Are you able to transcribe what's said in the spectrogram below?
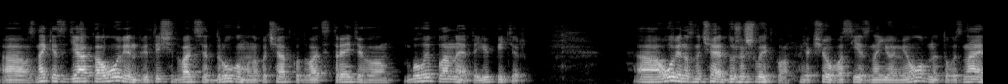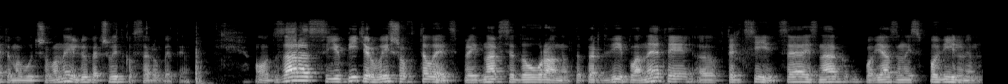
В знакі Зодіака Овін 2022 на початку 23-го були планети Юпітер. Овін означає дуже швидко. Якщо у вас є знайомі овни, то ви знаєте, мабуть, що вони люблять швидко все робити. От зараз Юпітер вийшов в телець, приєднався до Урана. Тепер дві планети е, в тельці. Це знак пов'язаний з повільним.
